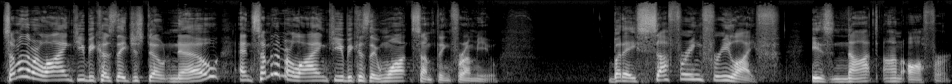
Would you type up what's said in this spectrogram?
Some of them are lying to you because they just don't know, and some of them are lying to you because they want something from you. But a suffering free life is not on offer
